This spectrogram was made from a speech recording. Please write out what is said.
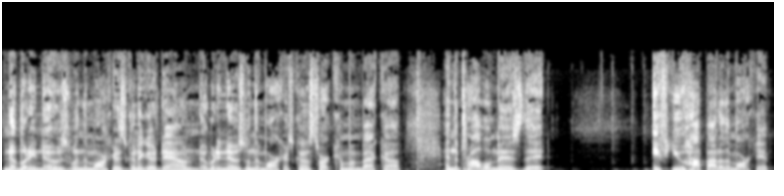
Nobody knows when the market is going to go down. Nobody knows when the market's going to start coming back up. And the problem is that if you hop out of the market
